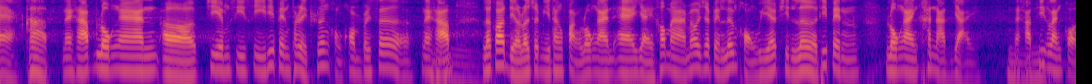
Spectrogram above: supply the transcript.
ร์ครับนะครับโรงงานเอ่อ GMCC ที่เป็นผลิตเครื่องของคอมเพรสเซอร์นะครับแล้วก็เดี๋ยวเราจะมีทางฝั่งโรงงานแอร์ใหญ่เข้ามา ไม่ว่าจะเป็นเรื่องของ VF Schindler ที่เป็นโรงงานขนาดใหญ่ นะครับที่กำลังก่อ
